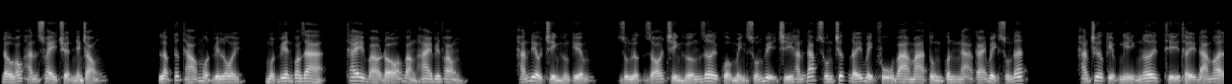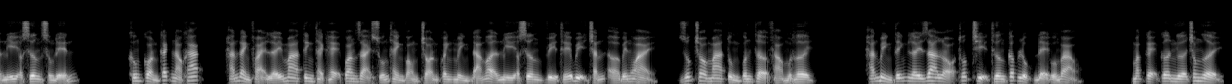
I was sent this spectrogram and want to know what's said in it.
đầu góc hắn xoay chuyển nhanh chóng. Lập tức tháo một viên lôi, một viên quang ra, thay vào đó bằng hai viên phong. Hắn điều chỉnh hướng kiếm, dùng lực gió chỉnh hướng rơi của mình xuống vị trí hắn đáp xuống trước đấy bịch phù ba ma tùng quân ngã cái bịch xuống đất. Hắn chưa kịp nghỉ ngơi thì thấy đám ẩn y ở xương sống đến. Không còn cách nào khác, hắn đành phải lấy ma tinh thạch hệ quang giải xuống thành vòng tròn quanh mình đám ẩn y ở xương vì thế bị chắn ở bên ngoài giúp cho ma tùng quân thở phào một hơi. Hắn bình tĩnh lấy ra lọ thuốc trị thương cấp lục để uống vào. Mặc kệ cơn ngứa trong người,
